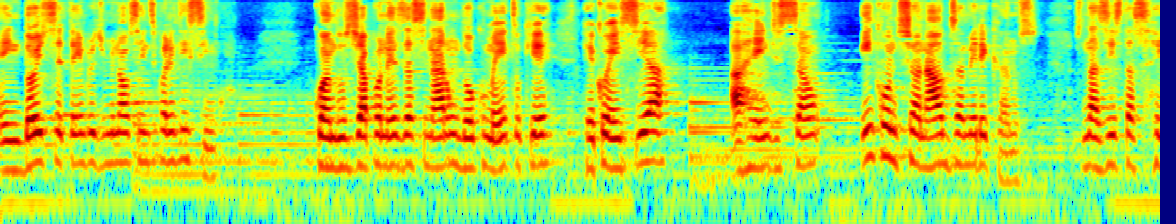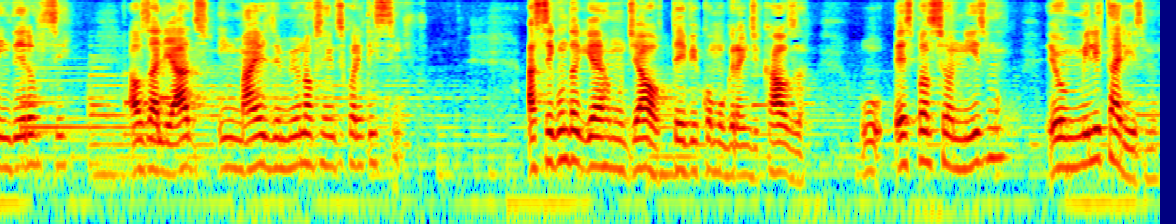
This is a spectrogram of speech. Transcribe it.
em 2 de setembro de 1945, quando os japoneses assinaram um documento que reconhecia a rendição incondicional dos americanos. Os nazistas renderam-se aos aliados em maio de 1945. A Segunda Guerra Mundial teve como grande causa o expansionismo e o militarismo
